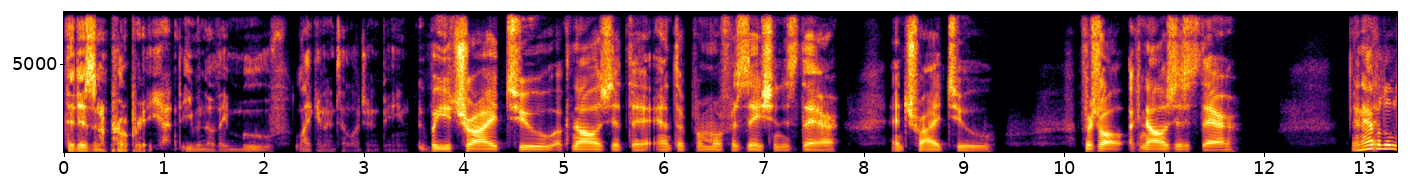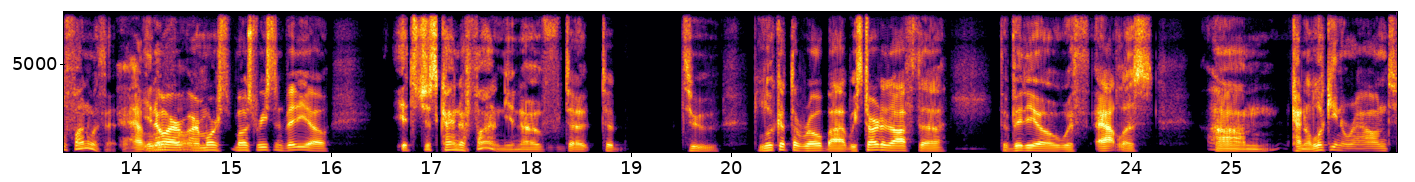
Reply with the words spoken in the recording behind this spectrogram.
that isn't appropriate yet, even though they move like an intelligent being. But you try to acknowledge that the anthropomorphization is there, and try to, first of all, acknowledge that it's there. and have a little fun with it. You know, our, our most most recent video, it's just kind of fun, you know, to to to look at the robot. We started off the the video with Atlas, um, kind of looking around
